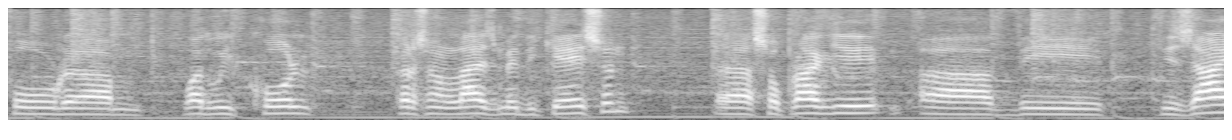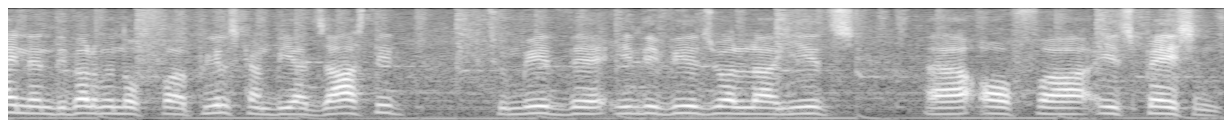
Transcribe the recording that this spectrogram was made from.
for um, what we call personalized medication. so practically the design and development of pills can be adjusted to meet the individual uh, needs uh, of uh, each patient.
